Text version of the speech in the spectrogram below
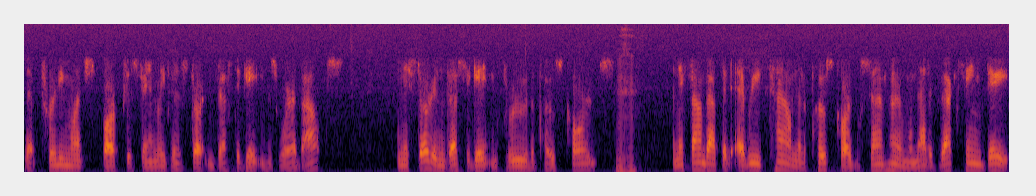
that pretty much sparked his family to start investigating his whereabouts. And they started investigating through the postcards. Mm-hmm. And they found out that every town that a postcard was sent home on that exact same date,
